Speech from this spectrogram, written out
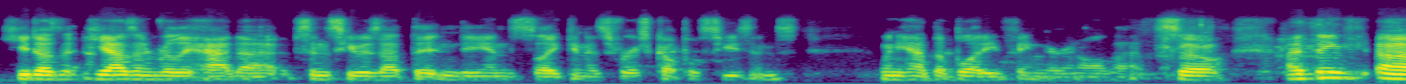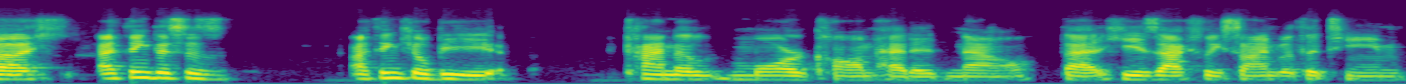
he doesn't, he hasn't really had that since he was at the Indians, like in his first couple seasons when he had the bloody finger and all that. So I think, uh, I think this is I think he'll be kind of more calm-headed now that he's actually signed with a team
